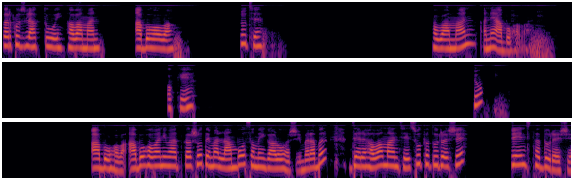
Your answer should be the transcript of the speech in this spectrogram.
સરખું જ લાગતું હોય, હવામાન, આબોહવા. શું છે? હવામાન અને આબોહવા. ઓકે. આબોહવા. આબોહવાની વાત કરશો તેમાં લાંબો સમયગાળો હશે, બરાબર? જ્યારે હવામાન છે, શું થતું રહેશે? ચેન્જ થતું રહેશે.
